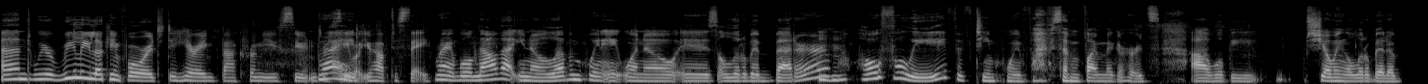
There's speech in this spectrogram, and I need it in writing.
And we're really looking forward to hearing back from you soon to right. see what you have to say. Right. Well, now that, you know, 11.810 is a little bit better, mm-hmm. hopefully 15.575 megahertz uh, will be showing a little bit of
